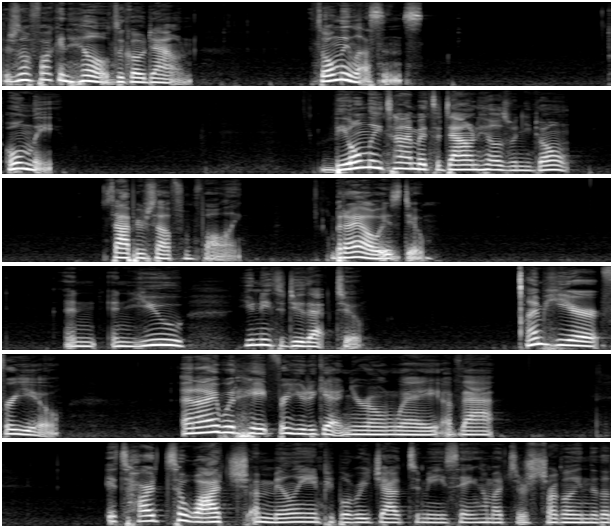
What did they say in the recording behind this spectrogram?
There's no fucking hill to go down. It's only lessons. Only the only time it's a downhill is when you don't stop yourself from falling. But I always do. And and you you need to do that too. I'm here for you. And I would hate for you to get in your own way of that. It's hard to watch a million people reach out to me saying how much they're struggling. They'll,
